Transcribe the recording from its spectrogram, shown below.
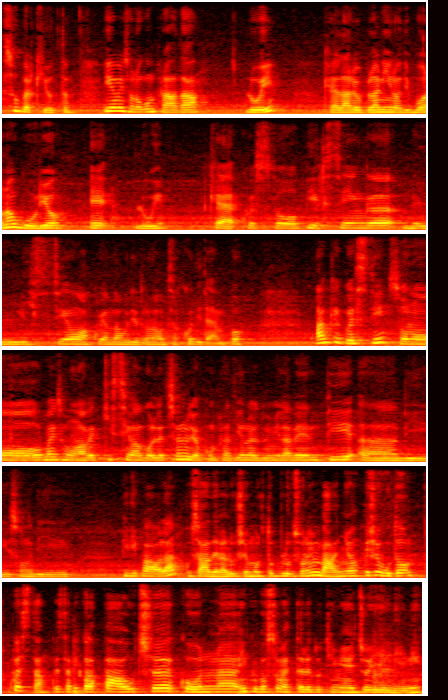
super cute. Io mi sono comprata lui che è l'aeroplanino di buon augurio, e lui, che è questo piercing bellissimo a cui andavo dietro da un sacco di tempo. Anche questi sono, ormai sono una vecchissima collezione, li ho comprati io nel 2020, eh, di, sono di P di Paola. Scusate la luce è molto blu, sono in bagno. Ho ricevuto questa, questa piccola pouch con, in cui posso mettere tutti i miei gioiellini.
